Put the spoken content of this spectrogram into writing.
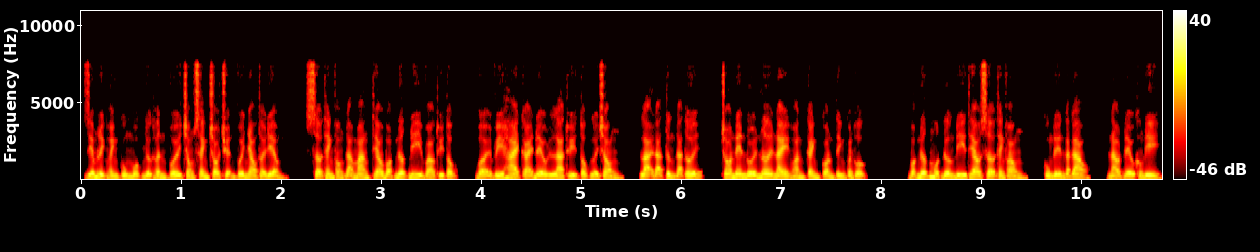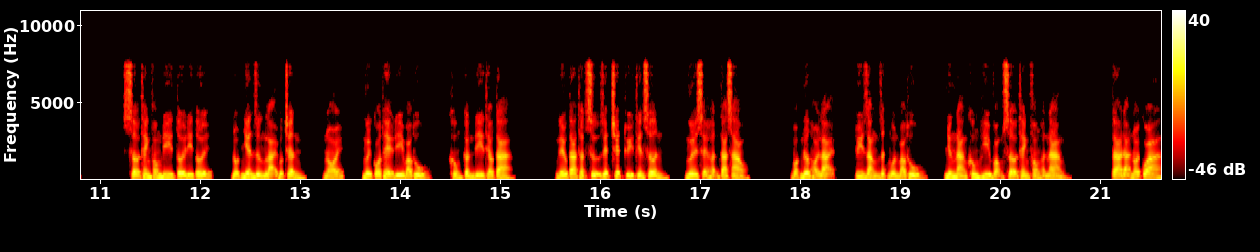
Diêm Lịch Hành cùng một nhược hân với trong sảnh trò chuyện với nhau thời điểm, Sở Thanh Phong đã mang theo bọn nước đi vào thủy tộc, bởi vì hai cái đều là thủy tộc người trong, lại đã từng đã tới, cho nên đối nơi này hoàn cảnh còn tính quen thuộc. Bọn nước một đường đi theo Sở Thanh Phong, cùng đến gắt gao, nào đều không đi. Sở Thanh Phong đi tới đi tới, đột nhiên dừng lại bước chân, nói, ngươi có thể đi báo thủ, không cần đi theo ta. Nếu ta thật sự giết chết Thủy Thiên Sơn, ngươi sẽ hận ta sao? Bọn nước hỏi lại, tuy rằng rất muốn báo thủ, nhưng nàng không hy vọng Sở Thanh Phong hận nàng. Ta đã nói qua,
